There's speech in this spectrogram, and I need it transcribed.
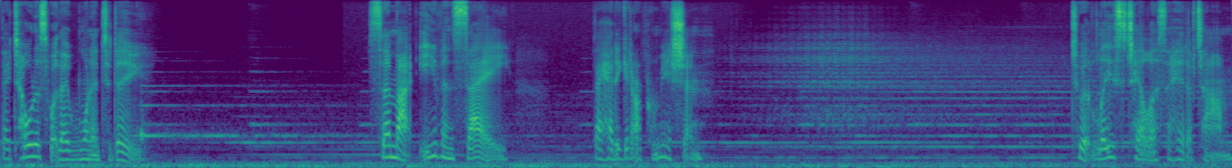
They told us what they wanted to do. Some might even say they had to get our permission to at least tell us ahead of time,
